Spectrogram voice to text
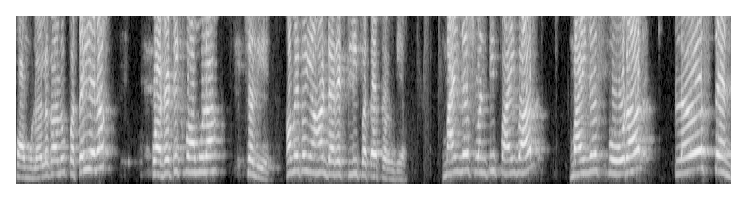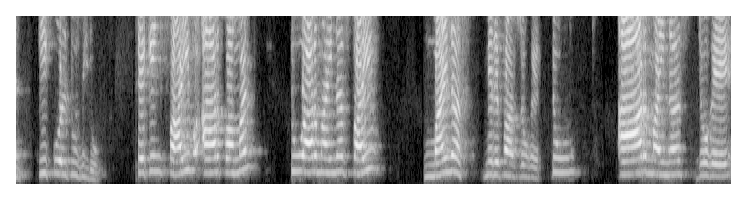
फॉर्मूला लगा लो। पता ही है ना? क्वाड्रेटिक फॉर्मूला चलिए, हमें तो यहाँ डायरेक्टली पता चल गया। Minus twenty five R minus four R plus ten equal to zero taking five R common two R minus five minus, मेरे पास जो है टू, आर माइनस जो है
